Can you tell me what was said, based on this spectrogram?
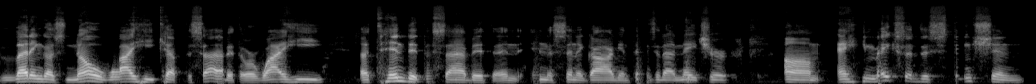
letting us know why he kept the Sabbath or why he attended the Sabbath and in the synagogue and things of that nature. Um, and he makes a distinction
